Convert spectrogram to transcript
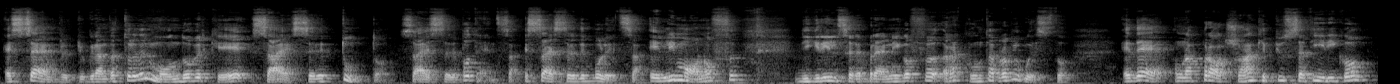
è sempre il più grande attore del mondo perché sa essere tutto, sa essere potenza e sa essere debolezza. E Limonov di Kirill Serebrennikov racconta proprio questo ed è un approccio anche più satirico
